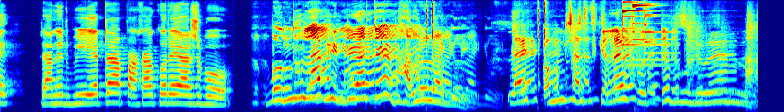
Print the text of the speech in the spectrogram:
রানীর বিয়েটা পাকা করে আসব। বন্ধুরা, ভিডিওতে ভালো লাগলে লাইক কমেন্ট সাবস্ক্রাইব করতে ভুলবেন না।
